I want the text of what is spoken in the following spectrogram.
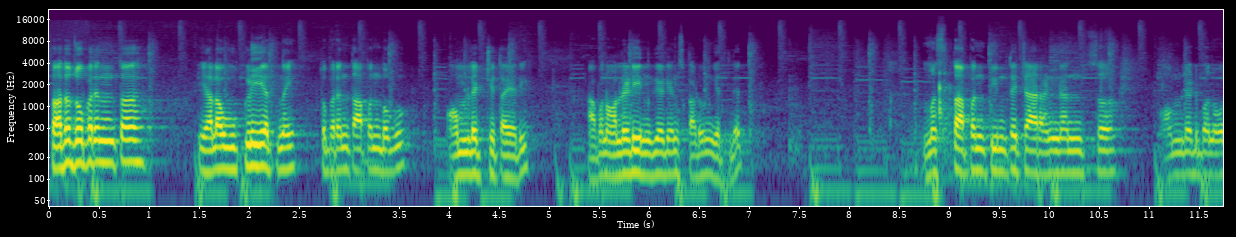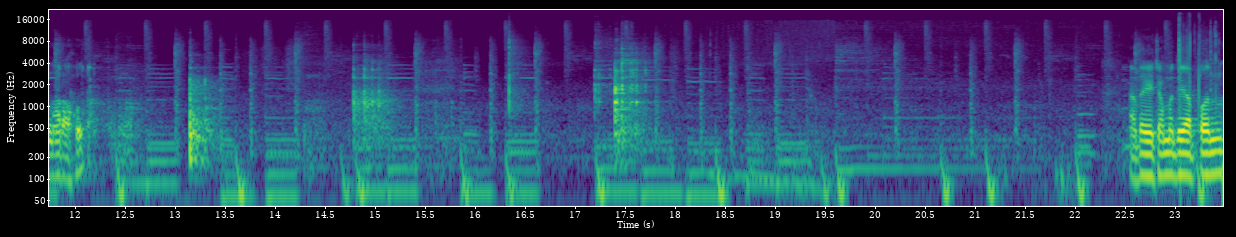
सो आता जोपर्यंत याला उकळी येत नाही तोपर्यंत आपण बघू ऑमलेटची तयारी. आपण ऑलरेडी इन्ग्रेडियंट्स काढून घेतलेत. मस्त आपण तीन ते चार अंड्यांचं ऑमलेट बनवणार आहोत. आता याच्यामध्ये आपण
